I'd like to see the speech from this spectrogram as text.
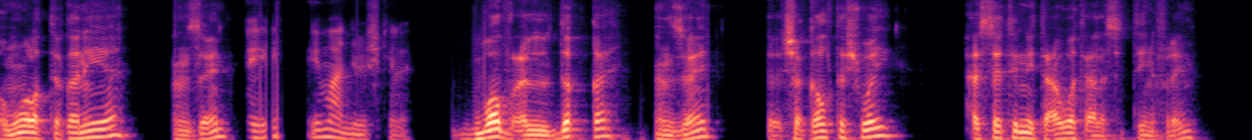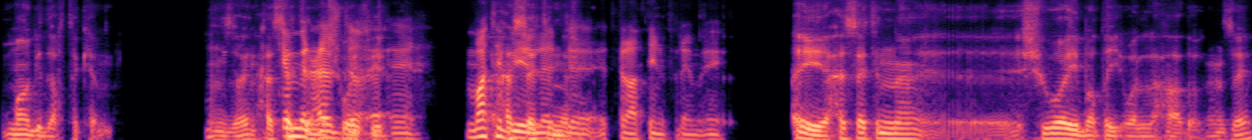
امور التقنية إنزين. اي اي ما عندي مشكلة. بوضع الدقة إنزين. شغلته شوي. حسيت إني تعودت على 60 frame ما قدرت أكمل. إنزين حسيت إنه شوي في إيه. ما تبي ال 30 frame اي اي حسيت إنه شوي بطيء ولا هذا إنزين.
